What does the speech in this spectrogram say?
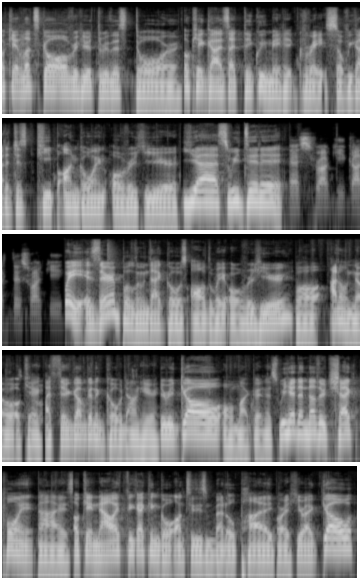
Okay, let's go over here through this door. Okay, guys, I think we made it. Great. So we gotta just keep on going over here. Yes, we did it. Yes, Rocky, got this, Rocky. Wait, is there a balloon that goes all the way over here? Well, I don't know. Okay, I think I'm gonna go down here. Here we go. Oh my goodness. We hit another checkpoint. Nice. Okay, now I think I can go onto these metal pipes. All right, here I go.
